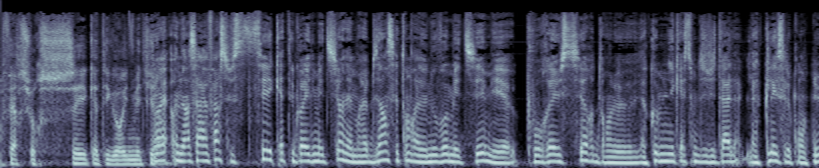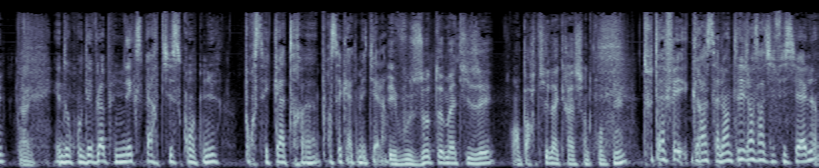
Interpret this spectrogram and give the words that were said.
savoir-faire sur ces catégories de métiers. ouais, on a un savoir-faire sur ces catégories de métiers. On aimerait bien s'étendre à de nouveaux métiers mais euh, pour réussir dans le, la communication digitale, la clé c'est le contenu. Et donc on développe une expertise contenu pour ces quatre euh, pour ces quatre métiers-là. Et vous automatisez en partie la création de contenu? Tout à fait. Grâce à l'intelligence artificielle,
